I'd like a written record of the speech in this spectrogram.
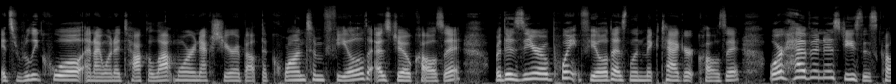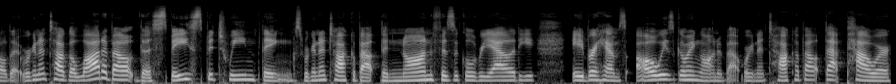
It's really cool. And I want to talk a lot more next year about the quantum field, as Joe calls it, or the zero point field, as Lynne McTaggart calls it, or heaven, as Jesus called it. We're going to talk a lot about the space between things. We're going to talk about the non physical reality Abraham's always going on about. We're going to talk about that power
